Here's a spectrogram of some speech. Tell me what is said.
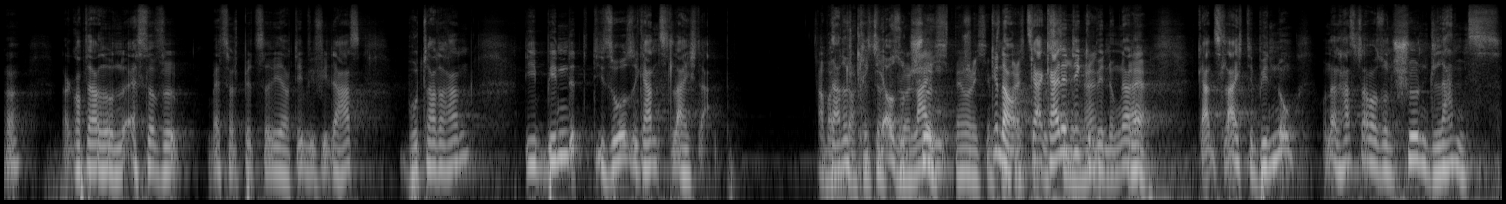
Ja? Dann kommt da so ein Esslöffel, Messerspitze, je nachdem, wie viel du hast, Butter dran. Die bindet die Soße ganz leicht ab. Aber Dadurch kriegt die auch so schön, leicht, ne? Im genau, gar keine Gustin, dicke ne? Bindung, Ja, nein, ja. nein. ganz leichte Bindung und dann hast du aber so einen schönen Glanz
